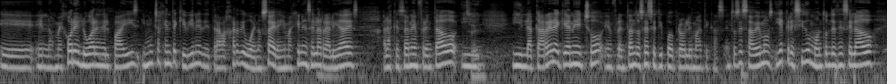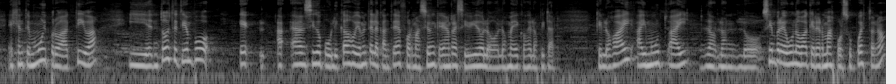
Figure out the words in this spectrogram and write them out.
eh, en los mejores lugares del país y mucha gente que viene de trabajar de Buenos Aires. Imagínense las realidades a las que se han enfrentado y, Sí. y la carrera que han hecho enfrentándose a ese tipo de problemáticas. Entonces sabemos, y ha crecido un montón desde ese lado, es gente muy proactiva y en todo este tiempo eh, ha- han sido publicados obviamente la cantidad de formación que han recibido lo- los médicos del hospital. Que los hay, hay, mu- hay lo- lo- lo- siempre uno va a querer más, por supuesto, ¿no?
